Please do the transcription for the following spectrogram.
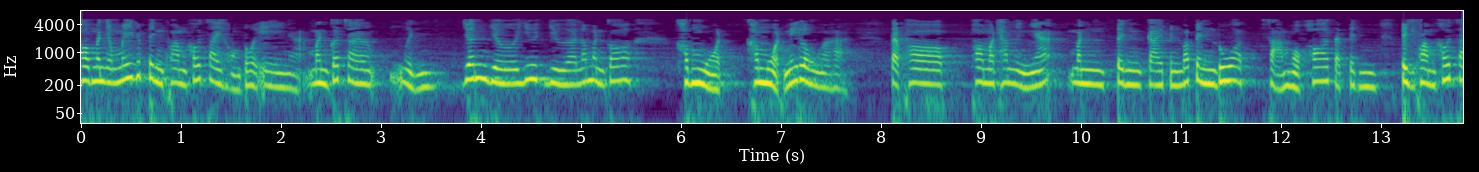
พอมันยังไม่ได้เป็นความเข้าใจของตัวเองอะมันก็จะเหมือนย่นเยอะยืดเยื้อแล้วมันก็ขมวดขมวดไม่ลงอะค่ะ แต่พอพอมาทำอย่างเงี้ย มันเป็นกลายเป็นว่าเป็นรวบสามหัวข้อ แต่เป็นเป็นความเข้าใจ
